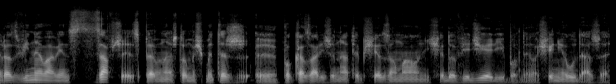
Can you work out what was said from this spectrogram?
rozwinęła, więc zawsze jest pewna, to myśmy też e, pokazali, że na tym siedzą a oni się dowiedzieli, bo tego się nie uda, że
